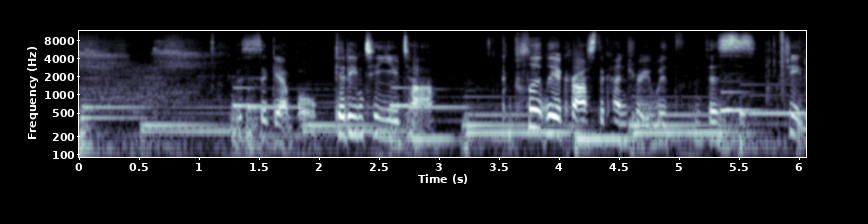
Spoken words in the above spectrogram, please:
This is a gamble. Getting to Utah, completely across the country with this Jeep.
